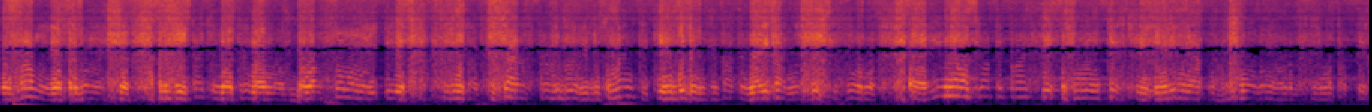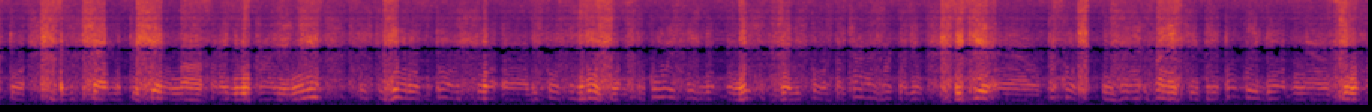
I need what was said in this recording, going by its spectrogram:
з. Я переконаний, що в результаті ми отримаємо збалансований і, скажімо так, соціально справедливий документ, який не буде викликати нарікань з точки зору е, рівня освіти праці, особливо тих, чи рівня грошового винагороду, скажімо так, тих, хто захищає батьківщину на передньому краї, ні з точки зору того, що е, військовослужбовці військовослужбовцям строкової служби вищих військових навчальних закладів, які е, також зайняті підготовкою до цього.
